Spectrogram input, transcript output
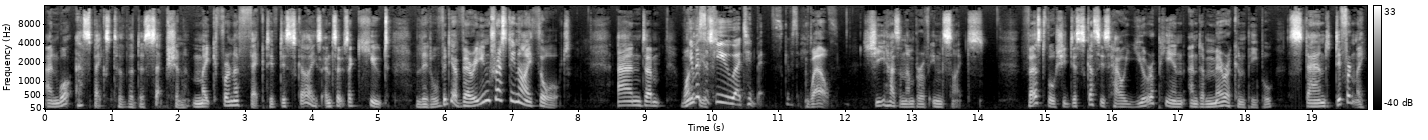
and what aspects to the deception make for an effective disguise. And so it's a cute little video. Very interesting, I thought. And um, one Give of us the a few uh, tidbits. Give us a few. Well, she has a number of insights. First of all, she discusses how European and American people stand differently.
